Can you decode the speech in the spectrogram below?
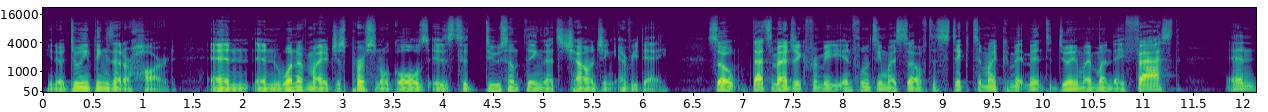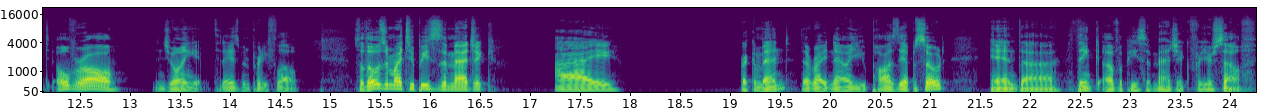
You know, doing things that are hard and and one of my just personal goals is to do something that's challenging every day. So that's magic for me, influencing myself to stick to my commitment to doing my Monday fast and overall enjoying it. Today's been pretty flow. So those are my two pieces of magic. I recommend that right now you pause the episode and uh, think of a piece of magic for yourself.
